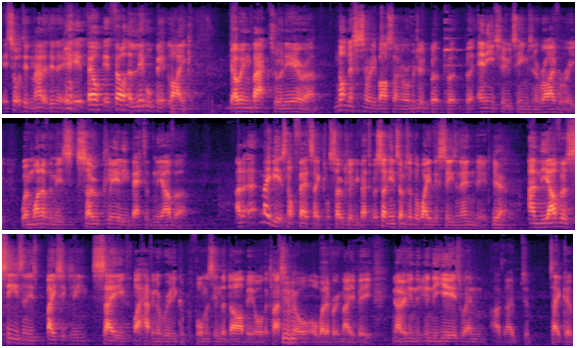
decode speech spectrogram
It sort of didn't matter, didn't it? It, it felt it felt a little bit like going back to an era, not necessarily Barcelona or Madrid, but but but any two teams in a rivalry when one of them is so clearly better than the other. And uh, maybe it's not fair to say so clearly better, but certainly in terms of the way this season ended. Yeah. And the other's season is basically saved by having a really good performance in the derby or the Classico or, or whatever it may be. You know, in the, in the years when I don't know to take a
